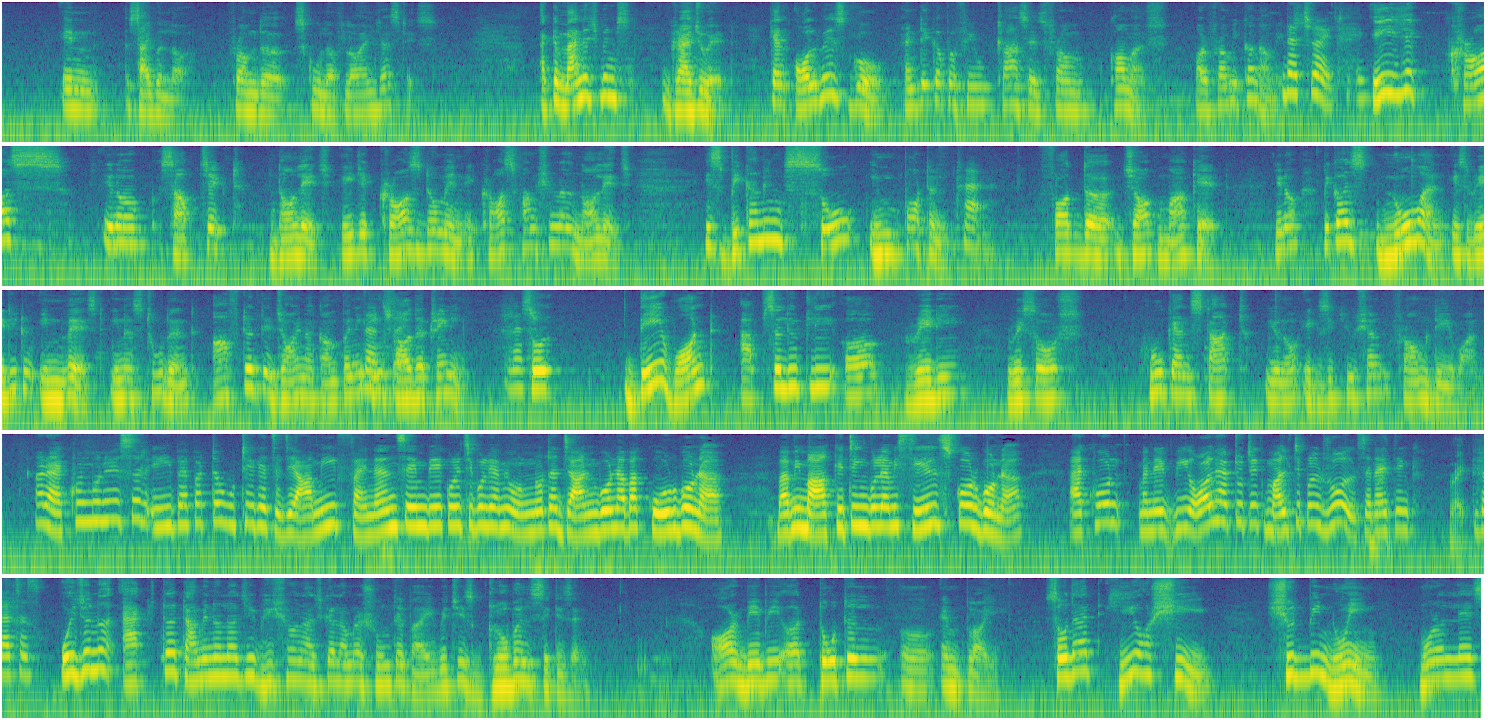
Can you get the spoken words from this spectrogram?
in cyber law from the School of Law and Justice. At a management graduate can always go and take up a few classes from commerce or from economics. That's right. Is a cross, you know, mm. subject knowledge, is a cross domain, a cross functional knowledge is becoming so important huh. for the job market you know because no one is ready to invest in a student after they join a company That's in right. further training That's so they want absolutely a ready resource who can start you know execution from day one. আর এখন মনে হয় sir এই ব্যাপারটা উঠে গেছে যে আমি ফাইন্যান্স এম করেছি বলে আমি অন্যটা জানব না বা করব না বা আমি মার্কেটিং বলে আমি সেলস করব না। এখন মানে we all have to take multiple roles and I think that's ওই জন্য একটা টার্মিনোলজি ভীষণ আজকাল আমরা শুনতে পাই which is global citizen or maybe a total uh, employee so that he or she should be knowing more or less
